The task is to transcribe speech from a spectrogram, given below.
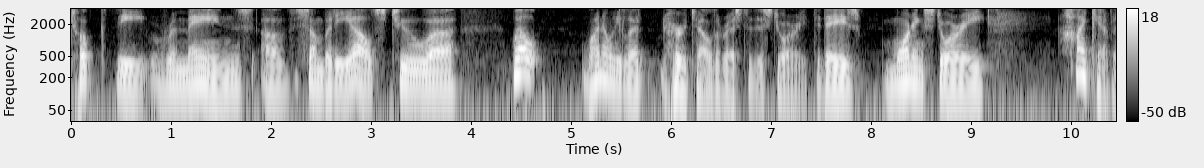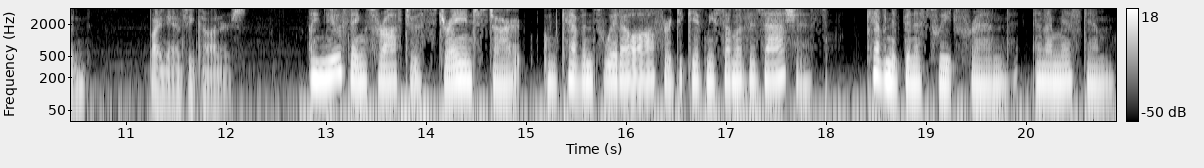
took the remains of somebody else to, uh, well, why don't we let her tell the rest of the story? Today's morning story Hi, Kevin, by Nancy Cahners. I knew things were off to a strange start when Kevin's widow offered to give me some of his ashes. Kevin had been a sweet friend, and I missed him.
